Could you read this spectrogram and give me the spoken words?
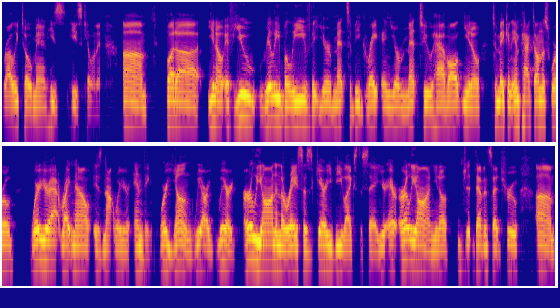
Raulito, man. He's he's killing it. Um, but uh, you know, if you really believe that you're meant to be great and you're meant to have all, you know, to make an impact on this world, where you're at right now is not where you're ending. We're young. We are we are early on in the race, as Gary Vee likes to say. You're early on. You know, Devin said true. Um,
